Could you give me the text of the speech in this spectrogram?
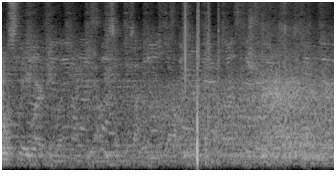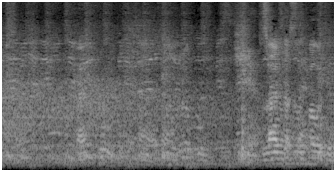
loosely working with Nike on some design as well. That's cool. That sounds, that real cool. Yeah, A lot of stuff to look forward to.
